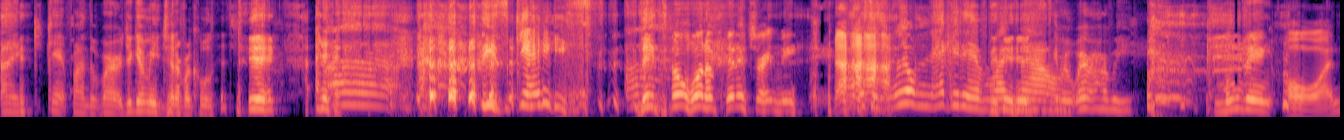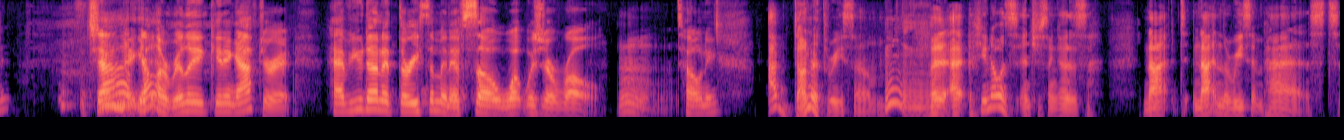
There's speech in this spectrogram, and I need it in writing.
I can't find the word. You're giving me Jennifer Coolidge. These gays, they don't want to penetrate me. this is real negative right me- Where are we? Moving on. Child, y'all are really getting after it. Have you done a threesome? And if so, what was your role? Tony? I've done a threesome, Hmm. but I, you know what's interesting is not not in the recent past.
